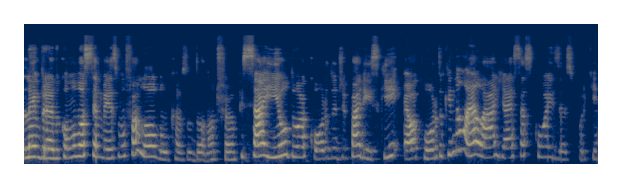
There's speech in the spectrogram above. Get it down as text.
Lembrando, como você mesmo falou, Lucas, o Donald Trump saiu do Acordo de Paris, que é o um acordo que não é lá já essas coisas, porque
